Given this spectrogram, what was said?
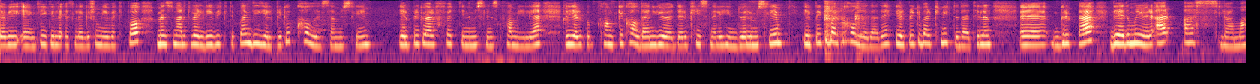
det vi egentlig ikke legger så mye vekt på, men som er et veldig viktig poeng, de hjelper ikke å kalle seg muslim. Det hjelper ikke å være født i en muslimsk familie. Det hjelper, kan ikke kalle deg en jøde, eller kristen, eller hindu, eller muslim. Det hjelper ikke bare kalle deg det. Det hjelper ikke bare knytte deg til en eh, gruppe. Det du må gjøre er aslama.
